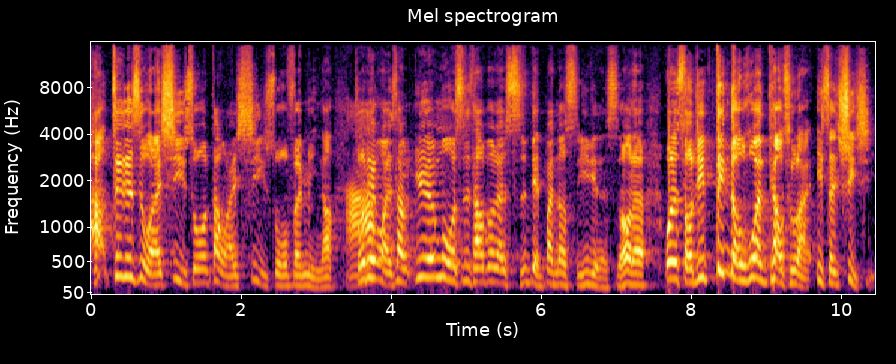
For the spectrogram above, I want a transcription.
好，这件事我来细说，但我来细说分明啊。昨天晚上约莫是差不多在十点半到十一点的时候呢，我的手机叮咚忽然跳出来一声讯息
